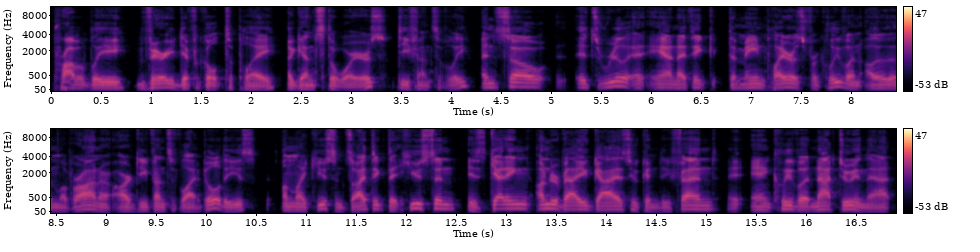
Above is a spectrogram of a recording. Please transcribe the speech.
probably very difficult to play against the Warriors defensively. And so it's really, and I think the main players for Cleveland, other than LeBron, are, are defensive liabilities, unlike Houston. So I think that Houston is getting undervalued guys who can defend, and Cleveland not doing that.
